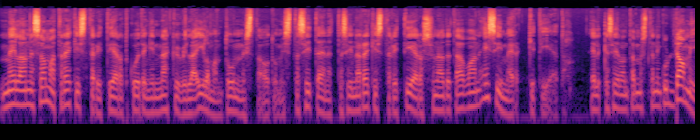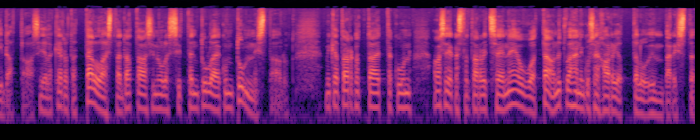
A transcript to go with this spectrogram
Meillä on ne samat rekisteritiedot kuitenkin näkyvillä ilman tunnistautumista siten, että siinä rekisteritiedossa näytetään vain esimerkkitieto. Eli siellä on tämmöistä niin dummy-dataa. Siellä kerrotaan, että tällaista dataa sinulle sitten tulee, kun tunnistaudut. Mikä tarkoittaa, että kun asiakasta tarvitsee neuvoa, tämä on nyt vähän niin kuin se harjoitteluympäristö,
